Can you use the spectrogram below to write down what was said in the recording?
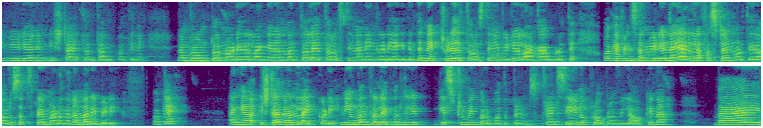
ಈ ವಿಡಿಯೋ ನಿಮ್ಗೆ ಇಷ್ಟ ಆಯಿತು ಅಂತ ಅನ್ಕೋತೀನಿ. ನಮ್ಮ ರೂಮ್ ಟೂರ್ ನೋಡಿರಲ್ಲ ಹಂಗೆ ನಾನು ಮಂತ್ರಾಲಯ ತೋರಿಸ್ತೀನಿ, ನಾನು ಹೆಂಗೆ ರೆಡಿಯಾಗಿದೆ ಅಂತ ನೆಕ್ಸ್ಟ್ ವಿಡಿಯೋದಲ್ಲಿ ತೋರಿಸ್ತೀನಿ ವಿಡಿಯೋ ಲಾಂಗ್ ಆಗಿಬಿಡುತ್ತೆ. ಓಕೆ ಫ್ರೆಂಡ್ಸ್ ನನ್ನ ವಿಡಿಯೋನ ಯಾರೆಲ್ಲ ಫಸ್ಟ್ ಟೈಮ್ ನೋಡ್ತೀರೋ, ಅವರು ಸಬ್ಸ್ಕ್ರೈಬ್ ಮಾಡೋದನ್ನು ಮರಿಬೇಡಿ. ಓಕೆ ಹಂಗೆ ಇಷ್ಟ ಆದರೆ ಒಂದು ಲೈಕ್ ಕೊಡಿ. ನೀವು ಮಂತ್ರಾಲಯಕ್ಕೆ ಬಂದರೆ ಇಲ್ಲಿ ಗೆಸ್ಟ್ ರೂಮಿಗೆ ಬರ್ಬೋದು ಫ್ರೆಂಡ್ಸ್ ಫ್ರೆಂಡ್ಸ್ ಏನೂ ಪ್ರಾಬ್ಲಮ್ ಇಲ್ಲ. ಓಕೆನಾ ಬಾಯ್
